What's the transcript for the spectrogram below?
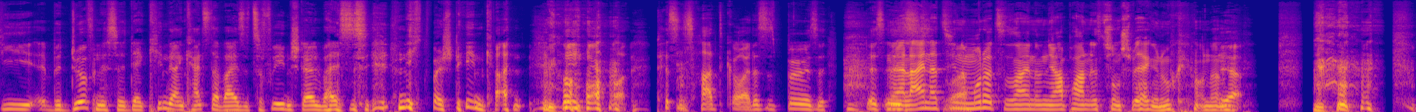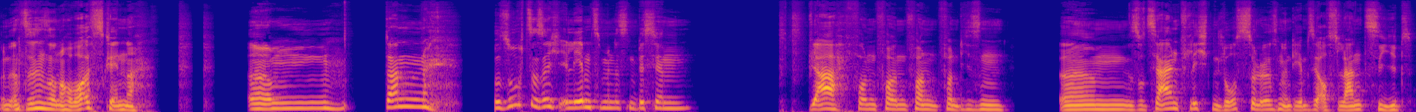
die Bedürfnisse der Kinder in keinster Weise zufriedenstellen, weil es es nicht verstehen kann. das ist hardcore, das ist böse. Das ist Eine alleinerziehende boah. Mutter zu sein in Japan ist schon schwer genug. Und dann, Ja. und dann sind so noch Wolfskinder. Ähm, dann versucht sie sich ihr Leben zumindest ein bisschen, ja, von, von, von, von diesen ähm, sozialen Pflichten loszulösen, indem sie aufs Land zieht.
